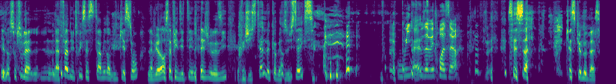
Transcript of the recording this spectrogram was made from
Et alors, surtout, la, la fin du truc, ça se termine en une question. La violence, la fidélité, la jalousie régissent-elles le commerce du sexe? Oui, vous avez trois heures. C'est ça. Qu'est-ce que l'audace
